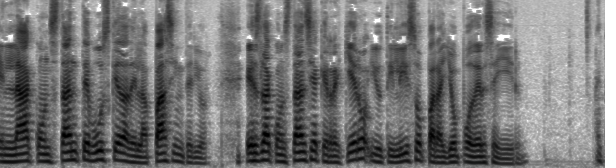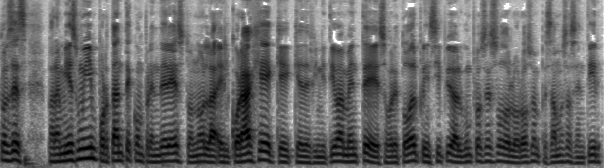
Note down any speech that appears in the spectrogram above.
en la constante búsqueda de la paz interior. Es la constancia que requiero y utilizo para yo poder seguir. Entonces, para mí es muy importante comprender esto, ¿no? el coraje que, definitivamente, sobre todo al principio de algún proceso doloroso empezamos a sentir,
